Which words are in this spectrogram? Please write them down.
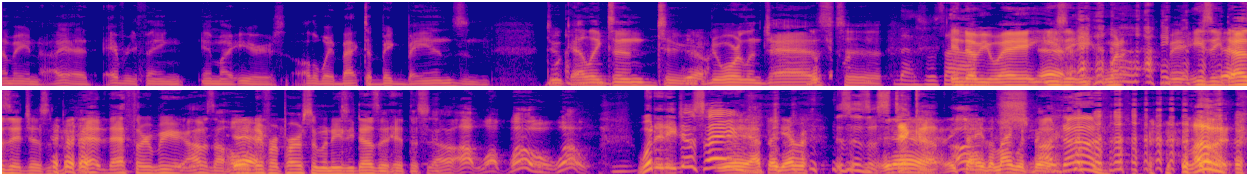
I mean, I had everything in my ears, all the way back to big bands and Duke Ellington to Yeah. New Orleans jazz to That's what's. NWA. Easy, when, man, Eazy-Duz-It. Just that, that threw me. I was a whole Yeah. different person when Eazy-Duz-It hit the. s- Oh, oh, whoa, whoa, whoa! What did he just say? Yeah, I think every This is a stick up. they changed the language I'm done. Love it.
